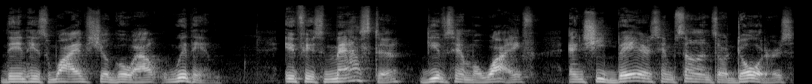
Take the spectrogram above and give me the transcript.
then his wife shall go out with him. If his master gives him a wife, and she bears him sons or daughters,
